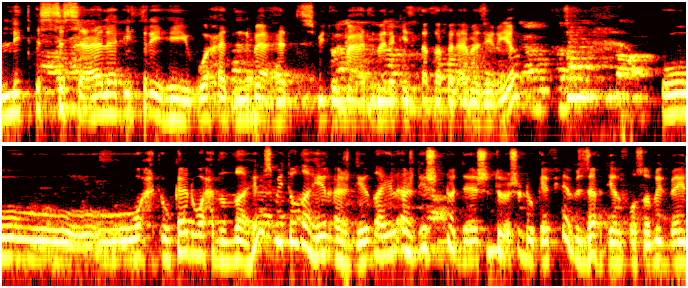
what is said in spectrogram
اللي تأسس على إثره واحد المعهد سميتو المعهد الملكي للثقافة الامازيغيه وواحد وكان واحد الظاهر سميتو ظهير أجدير. ظهير أجدير شنو شنو شنو كان فيه؟ بزاف ديال الفصول من بين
